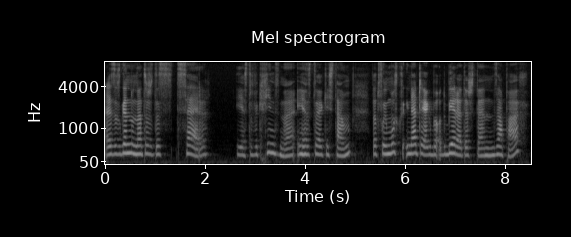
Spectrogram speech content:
Ale ze względu na to, że to jest ser i jest to wykwintne i jest to jakieś tam, to twój mózg inaczej jakby odbiera też ten zapach.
